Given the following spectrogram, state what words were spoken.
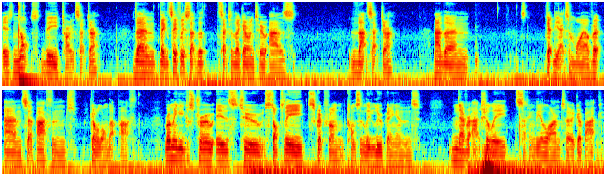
is not the target sector, then they can safely set the sector they're going to as that sector and then get the x and y of it and set a path and go along that path. Roaming equals true is to stop the script from constantly looping and never actually setting the alarm to go back.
